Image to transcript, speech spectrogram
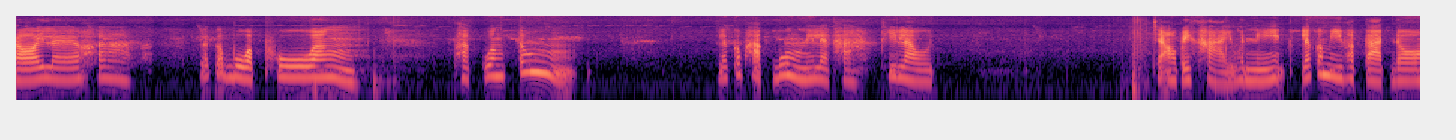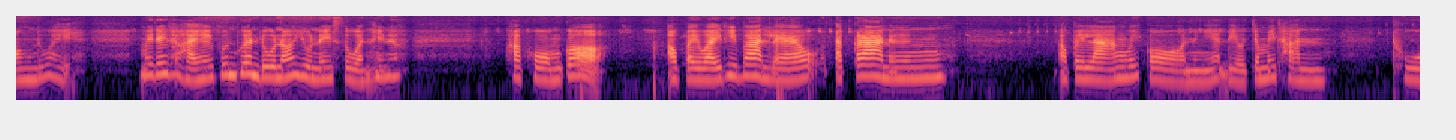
ร้อยแล้วค่ะ แล้วก็บวบพวง ผักกวางตุ้ง แล้วก็ผักบุ้งนี่แหละค่ะ ที่เรา จะเอาไปขายวันนี้ แล้วก็มีผักกาดดองด้วย ไม่ได้ถ่ายให้เพื่อนๆดูเนาะอยู่ในสวนนี่นะ ผักโหมก็เอาไปไว้ที่บ้านแล้ว ตะกร้าหนึ่งเอาไปล้างไว้ก่อนอย่างเงี้ย เดี๋ยวจะไม่ทันถั่ว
